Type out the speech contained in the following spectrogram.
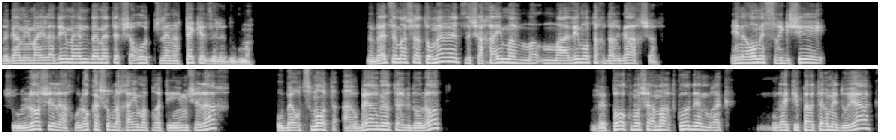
וגם עם הילדים אין באמת אפשרות לנתק את זה, לדוגמה. ובעצם מה שאת אומרת זה שהחיים מעלים אותך דרגה עכשיו. הנה עומס רגשי שהוא לא שלך, הוא לא קשור לחיים הפרטיים שלך, הוא בעוצמות הרבה הרבה יותר גדולות, ופה, כמו שאמרת קודם, רק אולי טיפה יותר מדויק,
